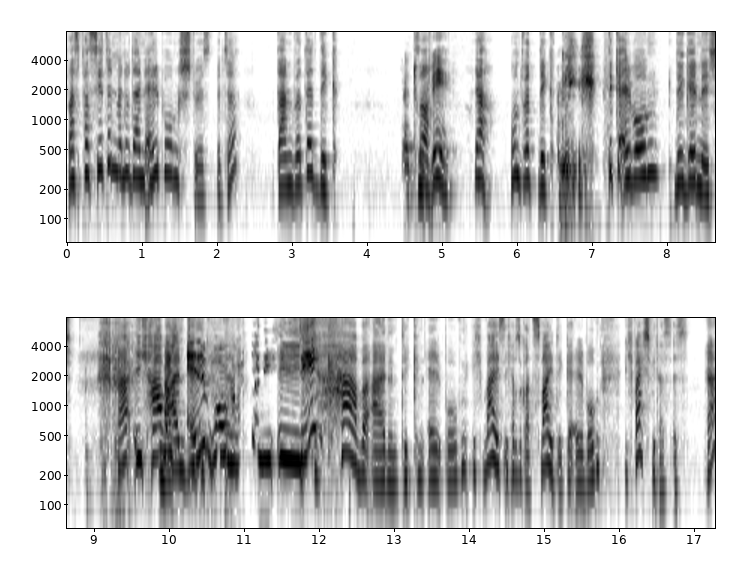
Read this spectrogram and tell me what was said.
Was passiert denn, wenn du deinen Ellbogen stößt, bitte? Dann wird er dick. Der tut So. weh. Ja, und wird dick. Dicke Ellbogen, die gehen nicht. Ja, ich habe Mein einen dicken, Ellbogen wird doch nicht ich dick. habe einen dicken Ellbogen. Ich weiß, ich habe sogar zwei dicke Ellbogen. Ich weiß, wie das ist. Ja,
